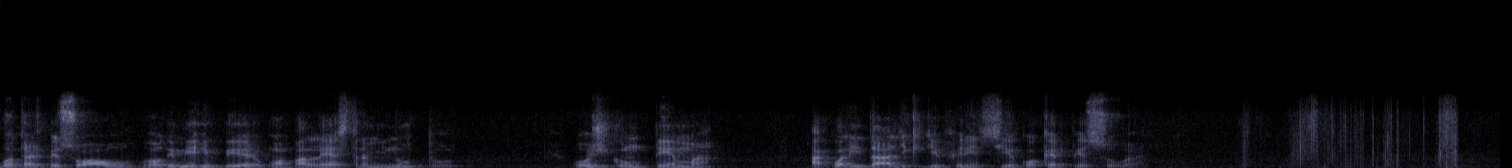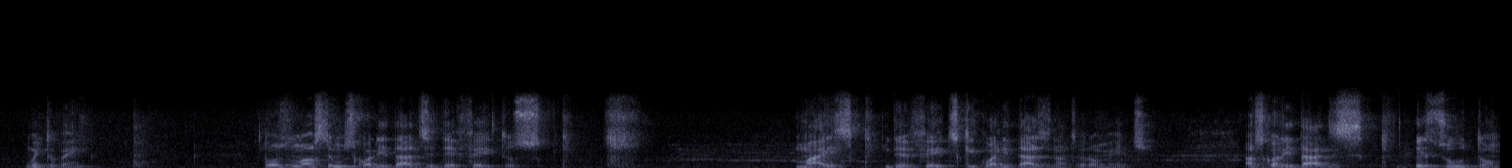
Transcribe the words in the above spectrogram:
Boa tarde, pessoal. Valdemir Ribeiro com a palestra Minuto. Hoje com o tema A qualidade que diferencia qualquer pessoa. Muito bem. Todos nós temos qualidades e defeitos. Mais defeitos que qualidades, naturalmente. As qualidades resultam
